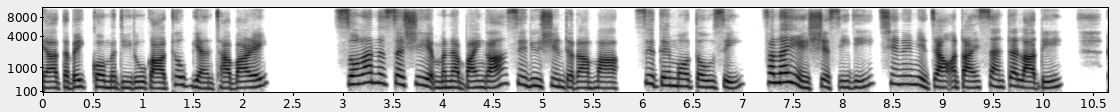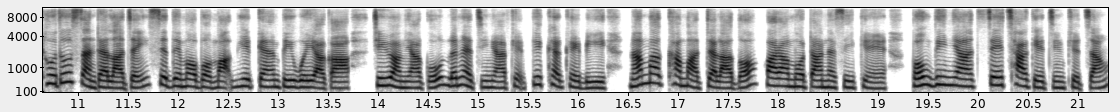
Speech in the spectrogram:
များတပိတ်ကော်မတီတို့ကထုတ်ပြန်ထားပါတယ်။ဇွန်လ28ရက်မနက်ပိုင်းကစီဒူရှင်တရာမှစစ်သည်မော်3စီး ဖလက်ရင်ရှစ်စီးသည်ချင်းရင်းမြစ်ကြောင်အတိုင်းဆန်တက်လာသည်ထို့သောဆန်တက်လာချိန်စစ်သည်မော်ပေါ်မှမြစ်ကမ်းပေးဝဲရာကကျေးရွာများကိုလက်နက်ကြီးများဖြင့်ပစ်ခတ်ခဲ့ပြီးနမခမှတက်လာသောပါရာမော်တာနှစ်စီးဖြင့်ဘုံဒီများကျဲချခဲ့ခြင်းဖြစ်ကြောင်း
